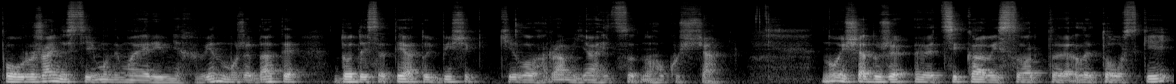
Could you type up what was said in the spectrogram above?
по урожайності йому немає рівних. Він може дати до 10, а то й більше кілограм ягід з одного куща. Ну і ще дуже е, цікавий сорт литовський.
